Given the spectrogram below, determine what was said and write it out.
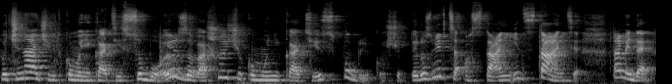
починаючи від комунікації з собою, завершуючи комунікацією з публікою. Щоб ти розумів, це остання інстанція. Там іде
